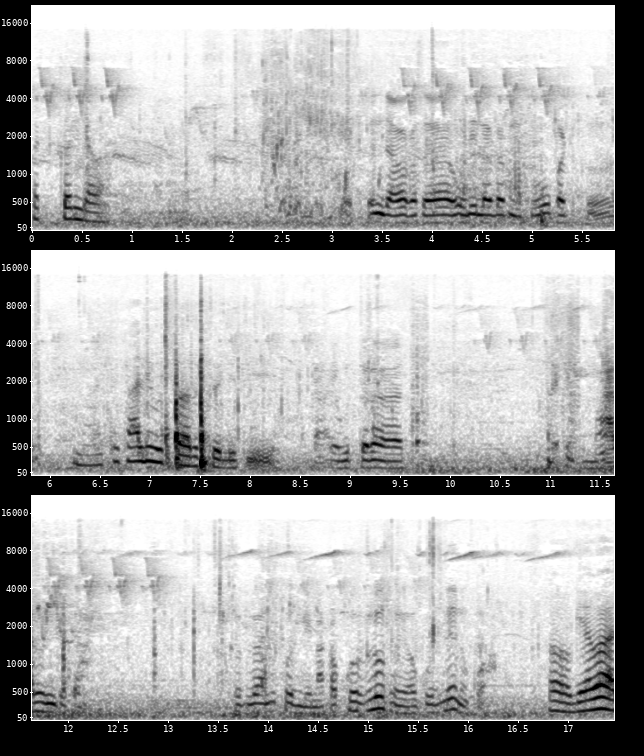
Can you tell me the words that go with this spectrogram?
पटकन जावा. पटकन जावा कसा? ओढी लागत नको पटकन. खाली उतारत चली ती. काय उत्तरात मारून टाका कुर्लो आणि कुर्ली माका कुर्लोच होय हो, कुर्ले नको हो घ्यावा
